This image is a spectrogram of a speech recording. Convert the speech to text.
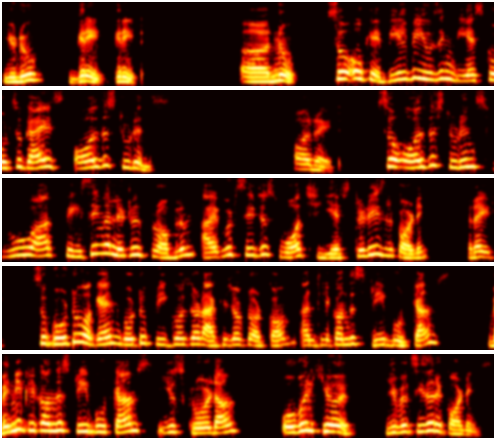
You do? Great, great. Uh, no. So, okay, we'll be using VS Code. So, guys, all the students, all right. So, all the students who are facing a little problem, I would say just watch yesterday's recording, right? So, go to again, go to precourse.acciojob.com and click on this free bootcamps. When you click on this free bootcamps, you scroll down. Over here, you will see the recordings.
